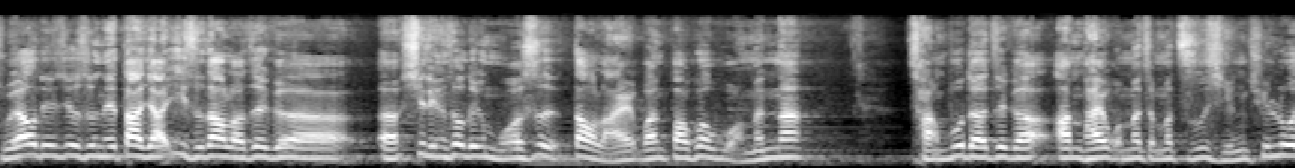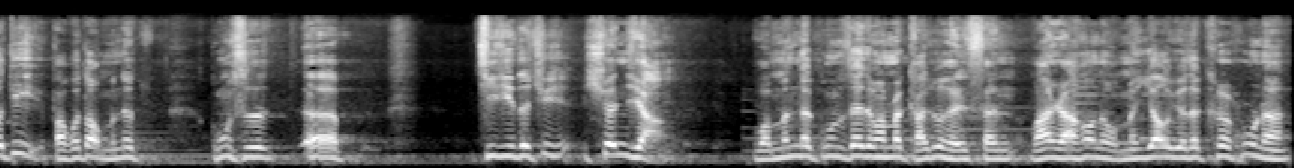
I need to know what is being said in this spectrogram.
主要的就是呢，大家意识到了这个呃新零售这个模式到来，完包括我们呢，厂部的这个安排，我们怎么执行去落地，包括到我们的公司呃积极的去宣讲，我们的公司在这方面感触很深。完，然后呢，我们邀约的客户呢，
